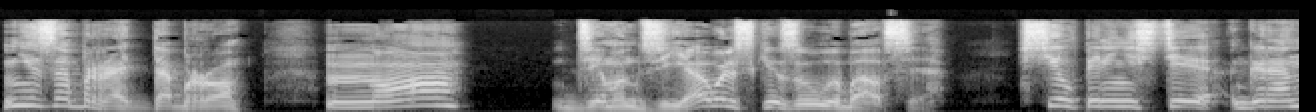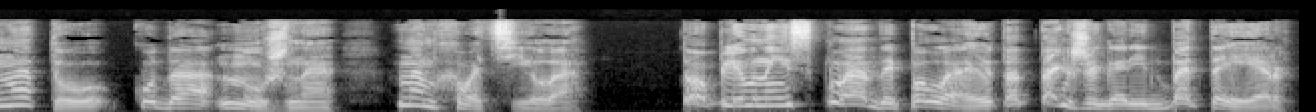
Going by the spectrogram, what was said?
не забрать добро. Но...» Демон дьявольски заулыбался. «Сил перенести гранату куда нужно нам хватило. Топливные склады пылают, а также горит БТР», —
